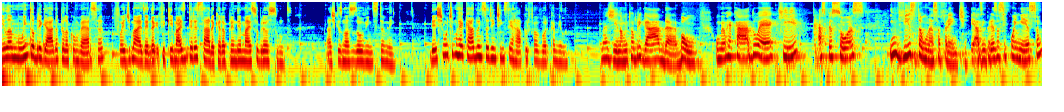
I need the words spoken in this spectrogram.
Camila, muito obrigada pela conversa. Foi demais. Ainda fiquei mais interessada, quero aprender mais sobre o assunto. Acho que os nossos ouvintes também. Deixe um último recado antes da gente encerrar, por favor, Camila. Imagina, muito obrigada. Bom, o meu recado é que as pessoas invistam nessa frente. As empresas se conheçam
